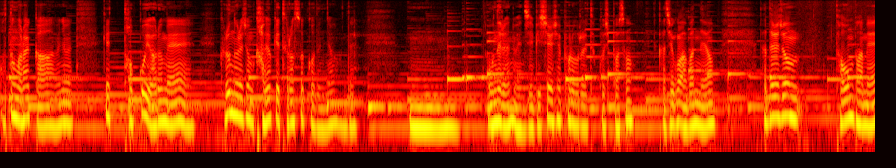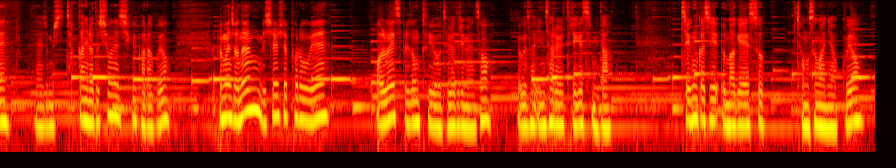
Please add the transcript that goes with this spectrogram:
어떤 걸 할까? 왜냐면 덥고 여름에 그런 노래 좀 가볍게 들었었거든요. 근데 음, 오늘은 왠지 미셸 셰퍼로를 듣고 싶어서 가지고 와봤네요. 다들 좀 더운 밤에 네, 좀 잠깐이라도 시원해지길 바라고요. 그러면 저는 미셸 셰퍼로우의 Always Belong to You 들려드리면서 여기서 인사를 드리겠습니다. 지금까지 음악의 숲 정승환이었고요.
